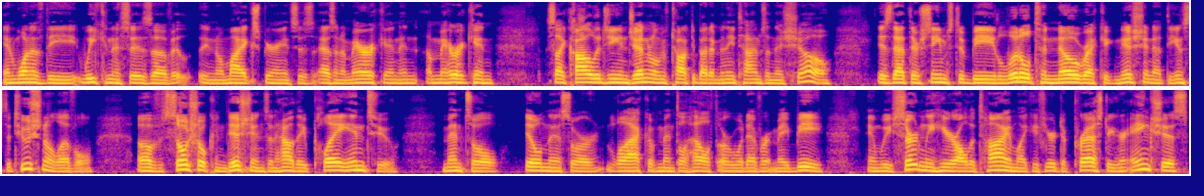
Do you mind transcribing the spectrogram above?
And one of the weaknesses of you know, my experiences as an American and American psychology in general, we've talked about it many times on this show, is that there seems to be little to no recognition at the institutional level of social conditions and how they play into mental illness or lack of mental health or whatever it may be. And we certainly hear all the time, like if you're depressed or you're anxious,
